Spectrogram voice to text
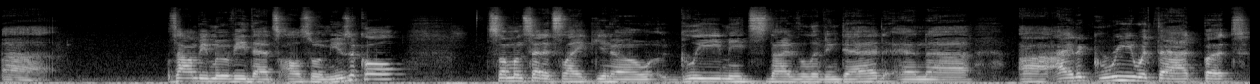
uh, zombie movie that's also a musical. Someone said it's like, you know, Glee meets Night of the Living Dead, and uh, uh, I'd agree with that, but.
